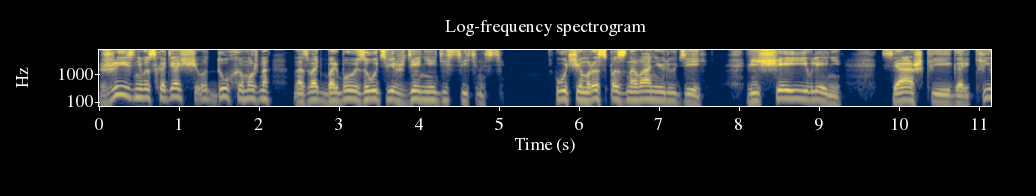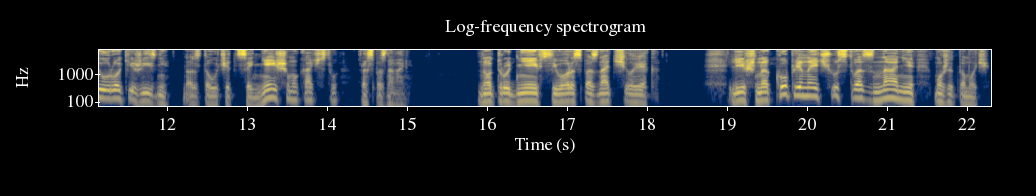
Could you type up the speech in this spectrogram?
Жизнь восходящего духа можно назвать борьбой за утверждение действительности. Учим распознаванию людей, вещей и явлений, тяжкие и горькие уроки жизни, но зато учат ценнейшему качеству распознавания. Но труднее всего распознать человека. Лишь накопленное чувство знания может помочь.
